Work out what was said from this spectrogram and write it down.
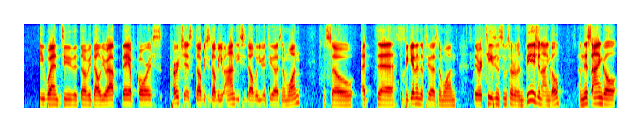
he went to the WWF. They, of course, purchased WCW and ECW in 2001. So at the, the beginning of 2001, they were teasing some sort of invasion angle. And this angle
